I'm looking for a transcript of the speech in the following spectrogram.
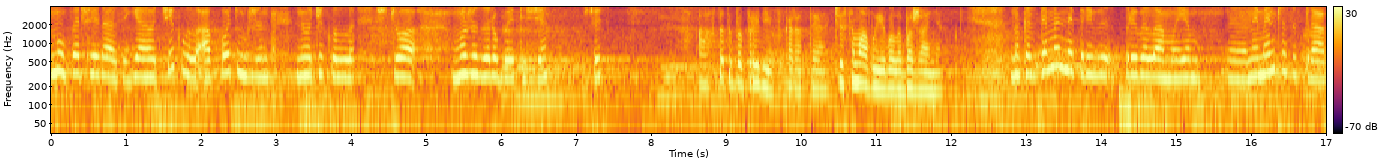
Ну, перший раз я очікувала, а потім вже не очікувала, що можу заробити ще щось. А хто тебе привів в карате? Чи сама виявила бажання? На карате мене привела моя е, найменша сестра.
